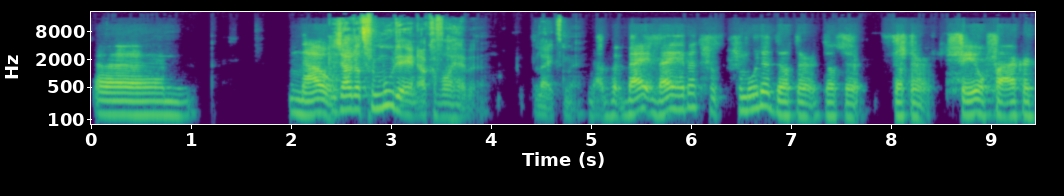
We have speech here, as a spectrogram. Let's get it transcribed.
Um, nou. Je zou dat vermoeden in elk geval hebben, lijkt me. Nou, wij, wij hebben het vermoeden dat er, dat er dat er veel vaker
